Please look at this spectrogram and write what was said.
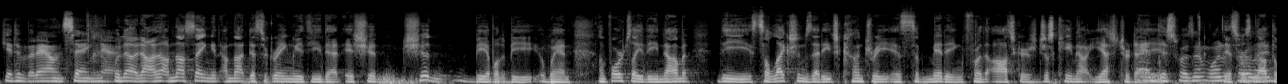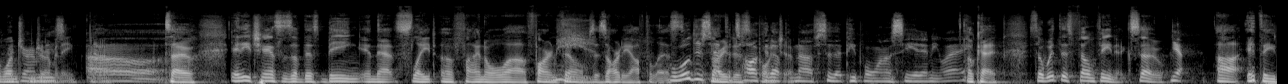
get to Vidal and saying no. Well, no, no, I'm not saying I'm not disagreeing with you that it should should be able to be a win. Unfortunately, the nomin- the selections that each country is submitting for the Oscars just came out yesterday. And this wasn't one This was not the one from Germany's? Germany. No. So, any chances of this being in that slate of final uh, foreign films is already off the list. Well, we'll just Sorry have to talk it up you. enough so that people want to see it anyway. Okay. So with this film, Phoenix. So Yeah. uh, it's a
